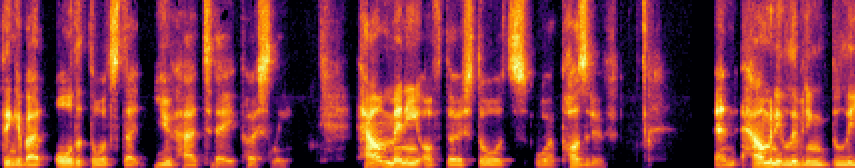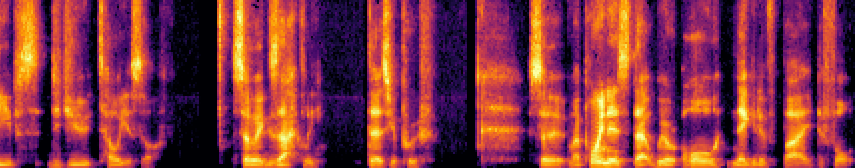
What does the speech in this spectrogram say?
think about all the thoughts that you've had today personally. How many of those thoughts were positive? And how many limiting beliefs did you tell yourself? So, exactly, there's your proof. So, my point is that we're all negative by default.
